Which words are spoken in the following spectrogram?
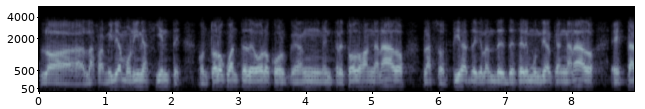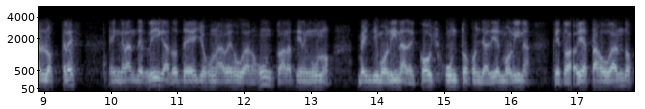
la, la familia Molina siente con todos los guantes de oro que han, entre todos han ganado, las sortijas de grandes de serie mundial que han ganado, están los tres en grandes ligas, dos de ellos una vez jugaron juntos, ahora tienen uno, Benji Molina de coach junto con Yadiel Molina que todavía está jugando,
